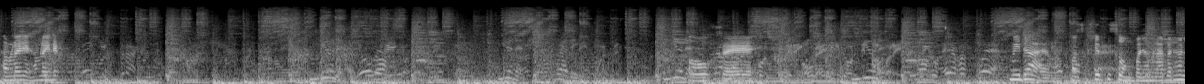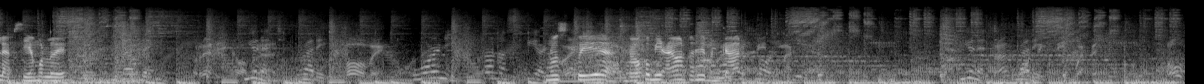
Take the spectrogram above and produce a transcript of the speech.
ทำอะไรเนี่ยทำอะไรเนี่ย โอเค ไม่ได้หรอความสคริปต์ที่ส่งไปทำลายไปเท่าแลบเสียหมดเลย ready. Moving. Warning. Chronosphere. โนสเปียเราก็มีไอออนประเทศเหมือนกัน Report here. Unit ready. These weapons. Hold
